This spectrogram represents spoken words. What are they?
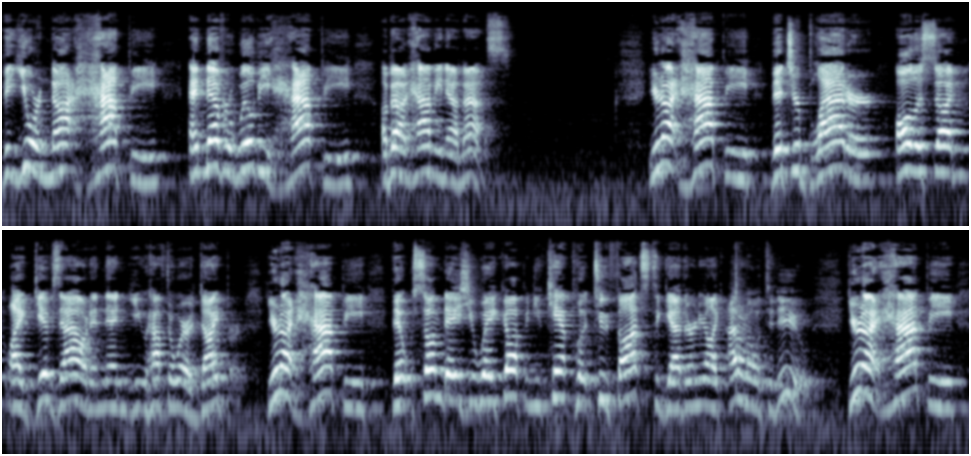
that you are not happy and never will be happy about having MS. You're not happy that your bladder all of a sudden like gives out and then you have to wear a diaper. You're not happy that some days you wake up and you can't put two thoughts together and you're like, I don't know what to do. You're not happy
